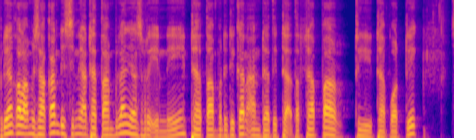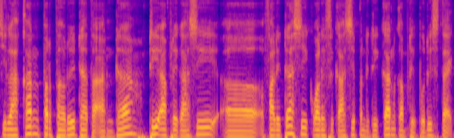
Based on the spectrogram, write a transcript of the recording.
Kemudian kalau misalkan di sini ada tampilan yang seperti ini, data pendidikan Anda tidak terdapat di Dapodik, silahkan perbarui data Anda di aplikasi uh, validasi kualifikasi pendidikan Kemdikbudristek.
